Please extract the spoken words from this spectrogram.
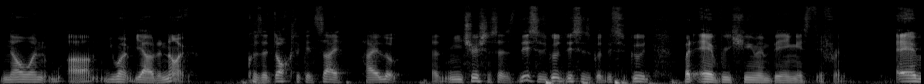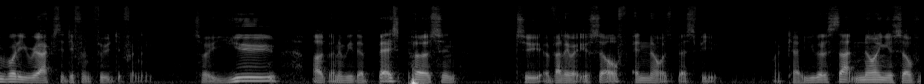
no one, um, you won't be able to know, because a doctor can say, "Hey, look, nutrition says this is good, this is good, this is good," but every human being is different. Everybody reacts to different food differently. So you are going to be the best person to evaluate yourself and know what's best for you. Okay, you got to start knowing yourself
